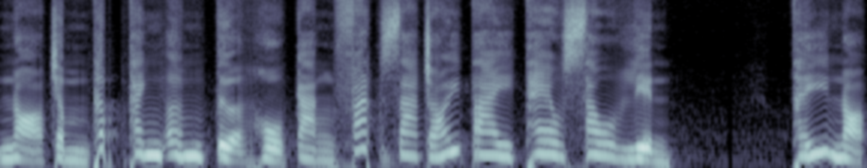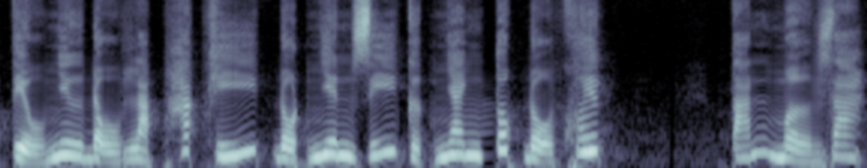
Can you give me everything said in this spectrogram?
Nọ trầm thấp thanh âm tựa hồ càng phát ra chói tai theo sau liền. Thấy nọ tiểu như đậu lạp hắc khí đột nhiên dĩ cực nhanh tốc độ khuyết. Tán mở ra.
